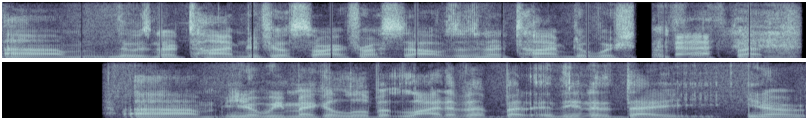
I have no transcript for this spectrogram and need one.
Um, there was no time to feel sorry for ourselves. There's no time to wish them forth. But um, you know, we make a little bit light of it, but at the end of the day, you know,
